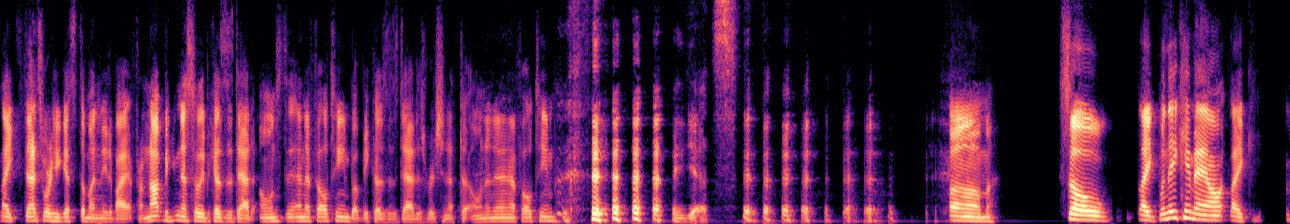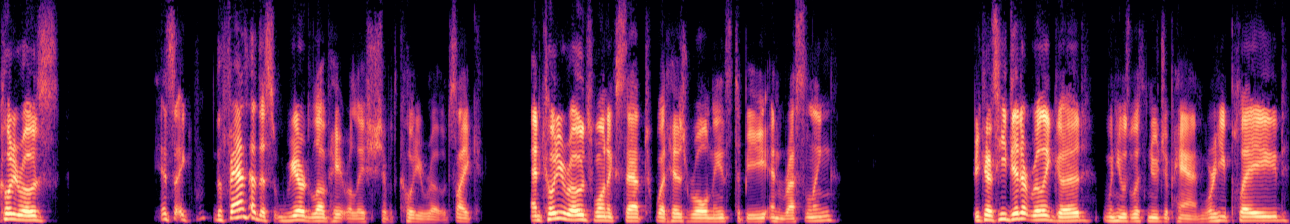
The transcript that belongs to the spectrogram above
like that's where he gets the money to buy it from. Not necessarily because his dad owns the NFL team, but because his dad is rich enough to own an NFL team. yes. Um, so like when they came out, like Cody Rhodes, it's like the fans had this weird love hate relationship with Cody Rhodes. Like, and Cody Rhodes won't accept what his role needs to be in wrestling because he did it really good when he was with New Japan, where he played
